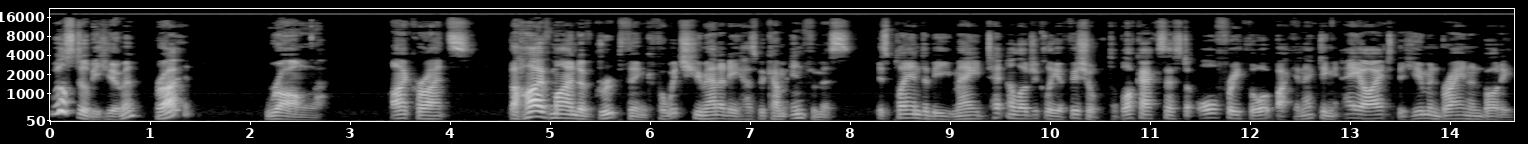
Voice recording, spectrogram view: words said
We'll still be human, right? Wrong. Icke writes The hive mind of groupthink for which humanity has become infamous is planned to be made technologically official to block access to all free thought by connecting AI to the human brain and body.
